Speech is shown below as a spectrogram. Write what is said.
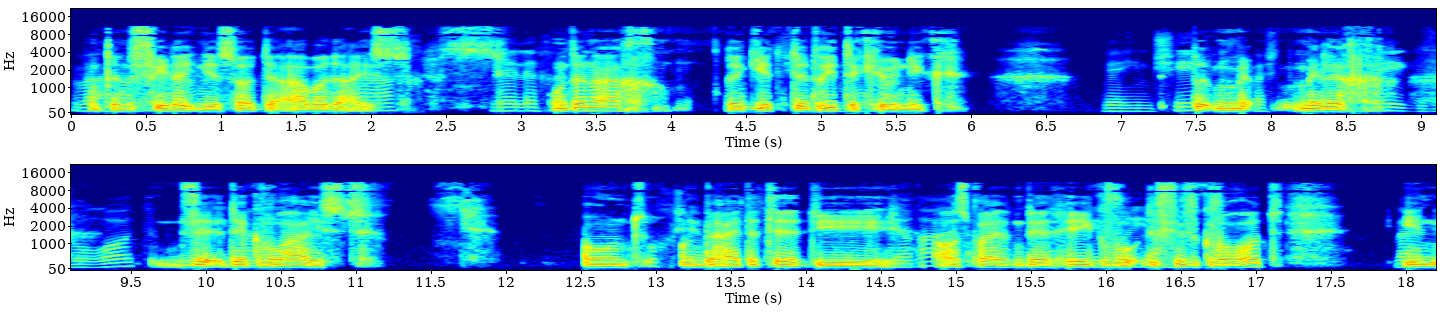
und ein Fehler in Jesod der Aber da ist. Und danach regiert der dritte König, der Melech, der Gwora ist und, und bereitete die Ausbreitung der, der fünf Gvorot in,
